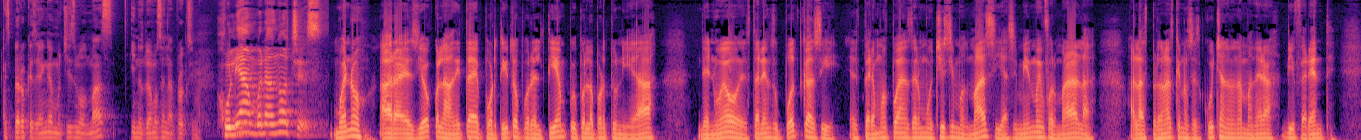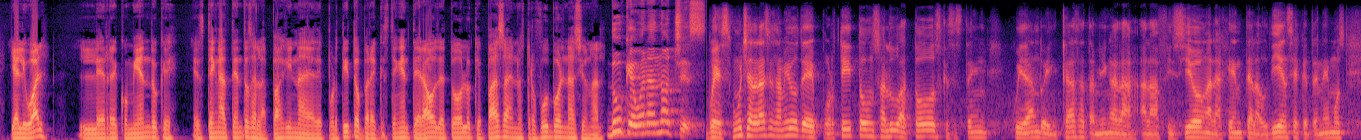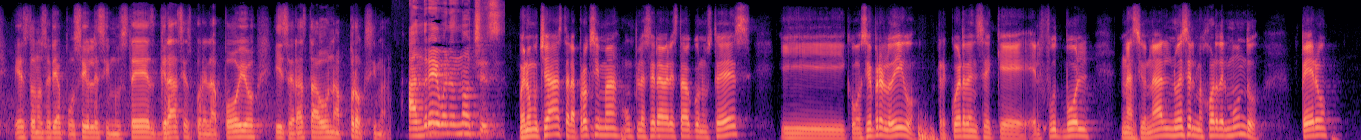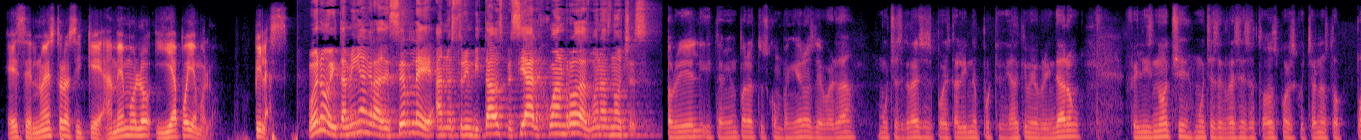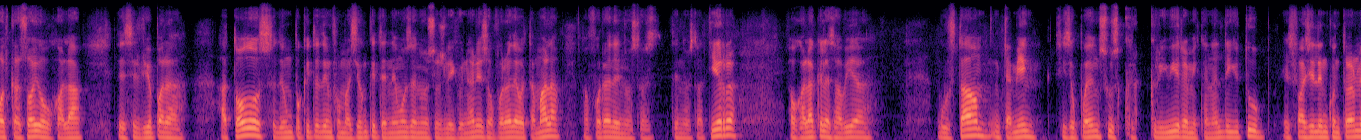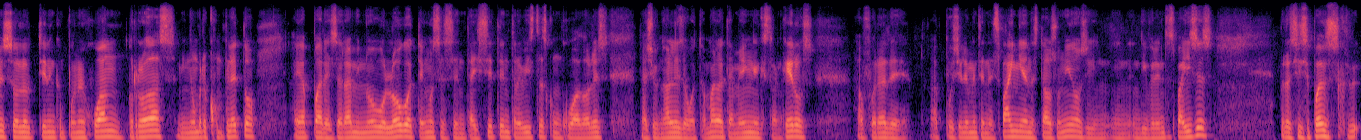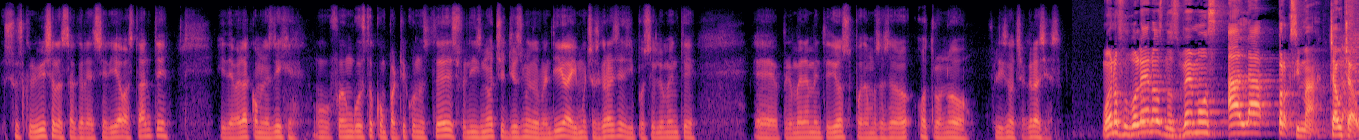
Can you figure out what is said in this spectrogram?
espero que se vengan muchísimos más y nos vemos en la próxima. Julián, buenas noches. Bueno, agradeció con la bandita de Portito por el tiempo y por la oportunidad de nuevo de estar en su podcast y esperemos puedan ser muchísimos más y asimismo informar a, la, a las personas que nos escuchan de una manera diferente. Y al igual, les recomiendo que estén atentos a la página de Deportito para que estén enterados de todo lo que pasa en nuestro fútbol nacional. Duque, buenas noches. Pues muchas gracias amigos de Deportito, un saludo a todos que se estén cuidando en casa, también a la, a la afición, a la gente, a la audiencia que tenemos. Esto no sería posible sin ustedes. Gracias por el apoyo y será hasta una próxima. André, buenas noches. Bueno muchachos, hasta la próxima. Un placer haber estado con ustedes Y como siempre lo digo, recuérdense que el fútbol nacional no es el mejor del mundo, pero es el nuestro, así que amémoslo y apoyémoslo. Pilas. Bueno, y también agradecerle a nuestro invitado especial, Juan Rodas. Buenas noches. Gabriel, y también para tus compañeros, de verdad, muchas gracias por esta linda oportunidad que me brindaron. Feliz noche, muchas gracias a todos por escuchar nuestro podcast hoy. Ojalá les sirvió para a todos de un poquito de información que tenemos de nuestros legionarios afuera de Guatemala, afuera de, nuestras, de nuestra tierra. Ojalá que les había gustado y también si se pueden suscribir a mi canal de YouTube. Es fácil encontrarme, solo tienen que poner Juan Rodas, mi nombre completo. Ahí aparecerá mi nuevo logo. Tengo 67 entrevistas con jugadores nacionales de Guatemala, también extranjeros, afuera de, ah, posiblemente en España, en Estados Unidos y en, diferentes países. Pero si se pueden suscribir, se les agradecería bastante. Y de verdad, como les dije, fue un gusto compartir con ustedes. Feliz noche, Dios me los bendiga y muchas gracias. Y posiblemente, eh, primeramente Dios, podamos hacer otro nuevo. Feliz noche, gracias. Bueno, futboleros, nos vemos a la próxima. Chau, chau.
